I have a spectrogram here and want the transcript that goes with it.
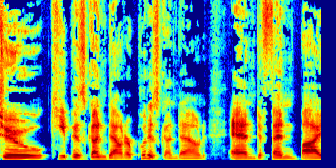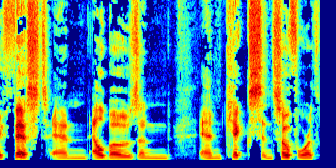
to keep his gun down or put his gun down and defend by fist and elbows and and kicks and so forth.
